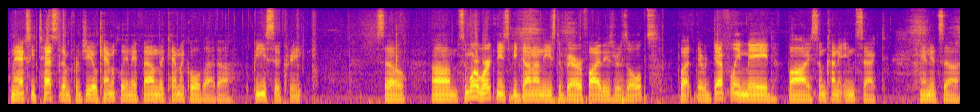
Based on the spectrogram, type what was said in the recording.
and they actually tested them for geochemically and they found the chemical that uh, bees secrete. So um, some more work needs to be done on these to verify these results, but they were definitely made by some kind of insect and it's a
